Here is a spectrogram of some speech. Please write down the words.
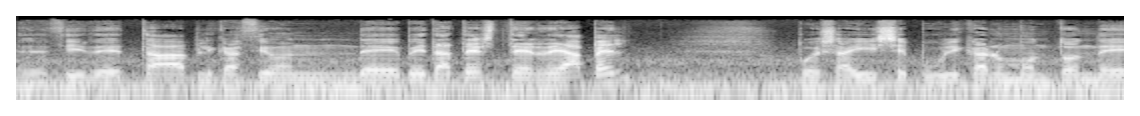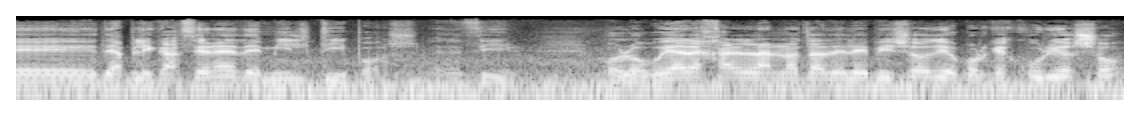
es decir, de esta aplicación de beta tester de Apple, pues ahí se publican un montón de, de aplicaciones de mil tipos. Es decir, os lo voy a dejar en las notas del episodio porque es curioso,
